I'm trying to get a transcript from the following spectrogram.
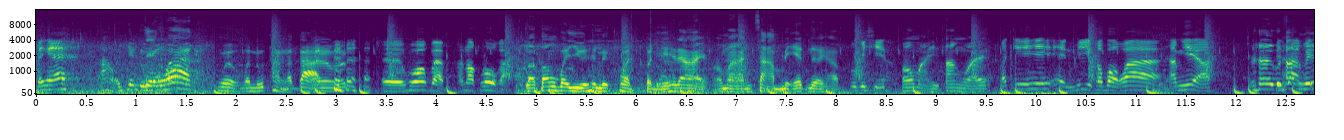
เป็นไง อ้าวไอ้เหี้ยดูเจ๋งมาก มือนมนุษย์ถังอากาศ เออ พวกแบบนอกโลกอะ เราต้องไปยืนให้ลึกกว่านี้ให้ได้ประมาณ 3 เมตรเลยครับผู้พิชิต เป้าหมายที่ตั้งไว้ เมื่อกี้เห็นพี่เขาบอกว่าทำงี้เหรอกูทำงี้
